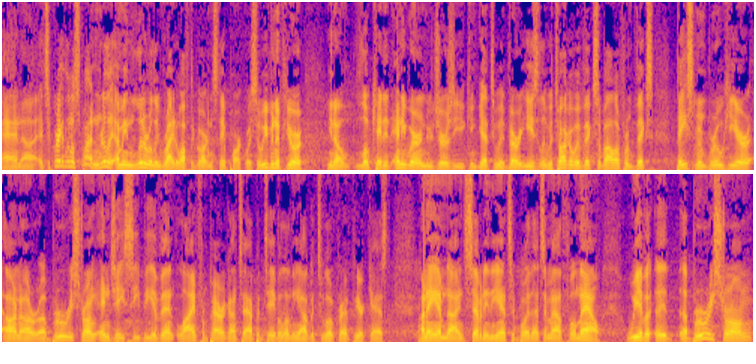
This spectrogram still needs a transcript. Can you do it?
and uh, it's a great little spot and really i mean literally right off the garden state parkway. So even if you're you know located anywhere in new jersey you can get to it very easily. We're talking with vic Sabalo from vic's basement brew here on our uh, brewery strong njcb event live from paragon tap and table on the al gattullo craft beer cast on am 970 the answer boy that's a mouthful. Now we have a, a, a brewery strong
